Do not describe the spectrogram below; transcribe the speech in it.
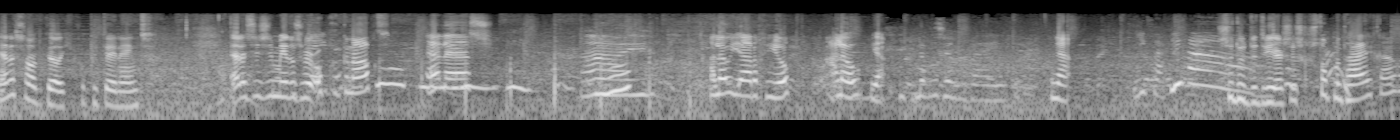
Ja, dat ik wel dat je een kopje thee neemt. Alice is inmiddels weer opgeknapt. Alice! Hi. Hallo, jarige Job. Hallo. Ja. Dat was heel fijn. ja. Lieva. Ze doet het weer. Ze is gestopt met hijgen.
